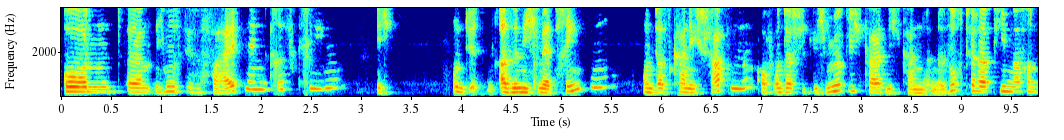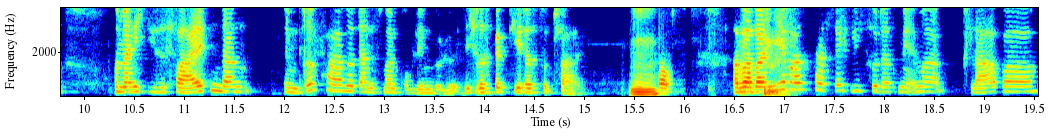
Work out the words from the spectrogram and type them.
und ähm, ich muss dieses Verhalten in den Griff kriegen und also nicht mehr trinken. Und das kann ich schaffen auf unterschiedlichen Möglichkeiten. Ich kann eine Suchttherapie machen. Und wenn ich dieses Verhalten dann im Griff habe, dann ist mein Problem gelöst. Ich respektiere das total. Mhm. Aber bei mir war es tatsächlich so, dass mir immer klar war,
